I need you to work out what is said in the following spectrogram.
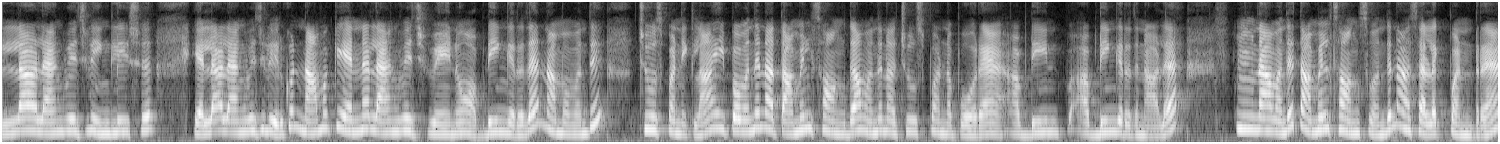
எல்லா லாங்குவேஜ்லையும் இங்கிலீஷு எல்லா லாங்குவேஜ்லையும் இருக்கும். நமக்கு என்ன லாங்குவேஜ் வேணும் அப்படிங்கிறத நம்ம வந்து சூஸ் பண்ணிக்கலாம். இப்போ வந்து நான் தமிழ் சாங் தான் வந்து நான் சூஸ் பண்ண போகிறேன் அப்படின் அப்படிங்கிறதுனால நான் வந்து தமிழ் சாங்ஸ் வந்து நான் செலக்ட் பண்ணுறேன்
